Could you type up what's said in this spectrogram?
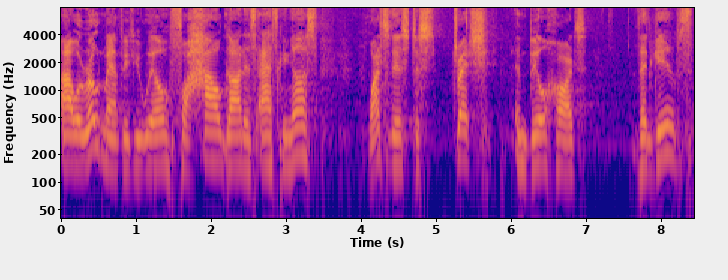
our roadmap, if you will, for how God is asking us, watch this, to stretch and build hearts that gives.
